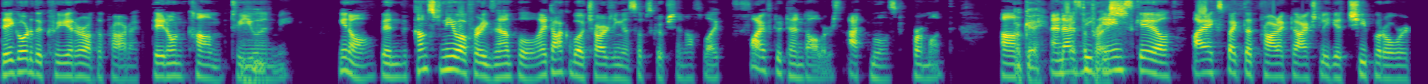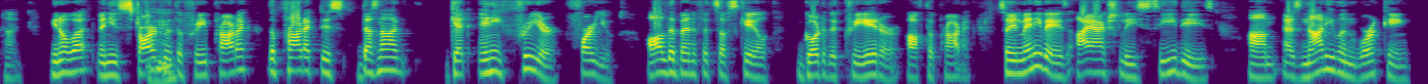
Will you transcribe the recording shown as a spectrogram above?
they go to the creator of the product. They don't come to mm-hmm. you and me you know, when it comes to Neeva, for example, I talk about charging a subscription of like five to ten dollars at most per month. Um, okay. And as we price. gain scale, I expect that product to actually get cheaper over time. You know what? When you start mm-hmm. with a free product, the product is does not get any freer for you. All the benefits of scale go to the creator of the product. So in many ways, I actually see these um, as not even working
